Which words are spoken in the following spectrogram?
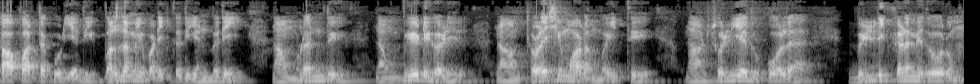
காப்பாற்றக்கூடியது வல்லமை படைத்தது என்பதை நாம் உணர்ந்து நம் வீடுகளில் நாம் துளசி மாடம் வைத்து நான் சொல்லியது போல வெள்ளிக்கிழமை தோறும்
